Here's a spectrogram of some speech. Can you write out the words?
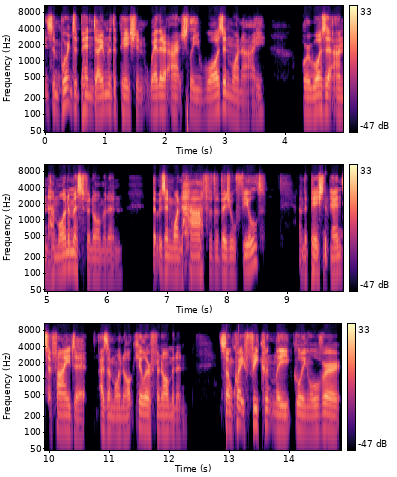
it's important to pin down with the patient whether it actually was in one eye or was it an homonymous phenomenon that was in one half of the visual field and the patient identified it as a monocular phenomenon. So I'm quite frequently going over,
